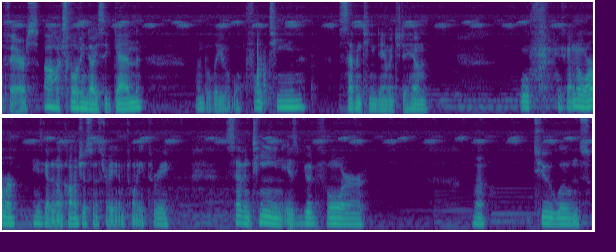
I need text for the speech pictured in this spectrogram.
fares. Oh, exploding dice again. Unbelievable. 14, 17 damage to him. Oof, he's got no armor. He's got an unconsciousness rating of 23. 17 is good for huh, two wounds.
